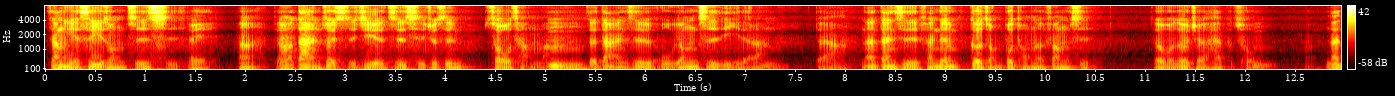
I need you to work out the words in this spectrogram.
这样也是一种支持，对嗯，然后当然最实际的支持就是收藏嘛，嗯，这当然是毋庸置疑的啦，对啊，那但是反正各种不同的方式，所以我都觉得还不错，那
